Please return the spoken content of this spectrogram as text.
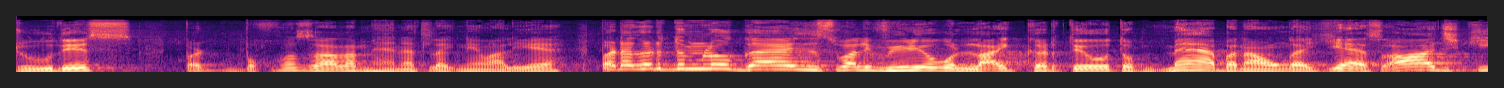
do this but बहुत ज़्यादा मेहनत लगने वाली है। बट अगर तुम लोग गए इस वाली वीडियो को लाइक करते हो तो मैं बनाऊँगा। यस आज की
